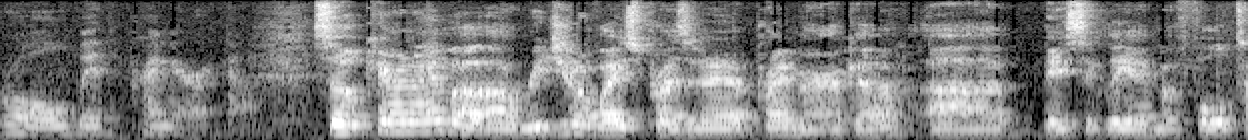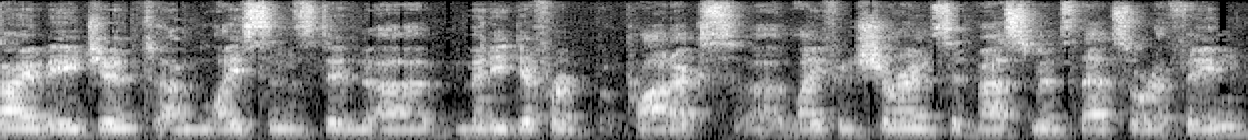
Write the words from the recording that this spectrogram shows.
role with Primerica? So, Caron, I'm a, a regional vice president at Primerica. Uh, basically, I'm a full time agent. I'm licensed in uh, many different products uh, life insurance, investments, that sort of thing.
